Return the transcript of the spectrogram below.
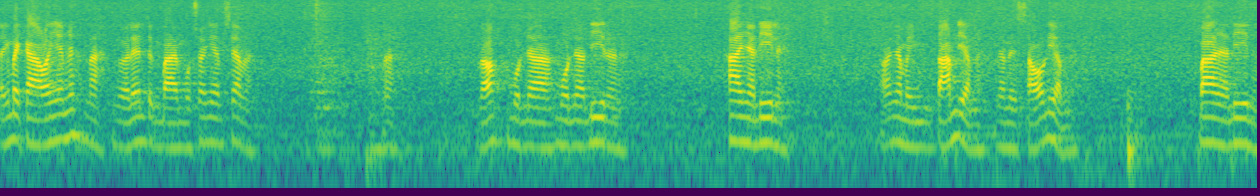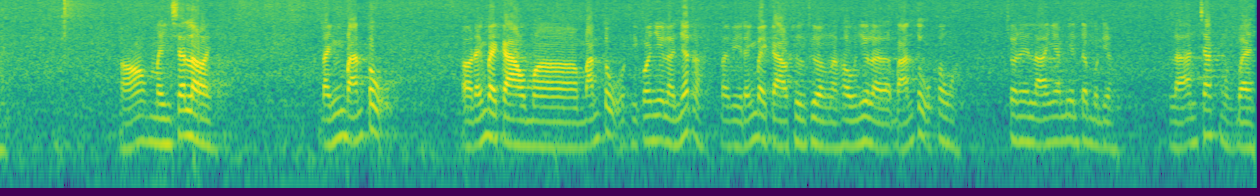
Đánh bài cào anh em nhé. Là ngửa lên từng bài một cho anh em xem này. Này đó, một nhà một nhà đi này hai nhà đi này. Đó, nhà mình 8 điểm này, nhà này 6 điểm này. Ba nhà đi này. Đó, mình sẽ lời. Đánh bán tụ. Ở đánh bài cào mà bán tụ thì coi như là nhất rồi. Tại vì đánh bài cào thường thường là hầu như là bán tụ không à cho nên là anh em yên tâm một điều, là ăn chắc mặc bền.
